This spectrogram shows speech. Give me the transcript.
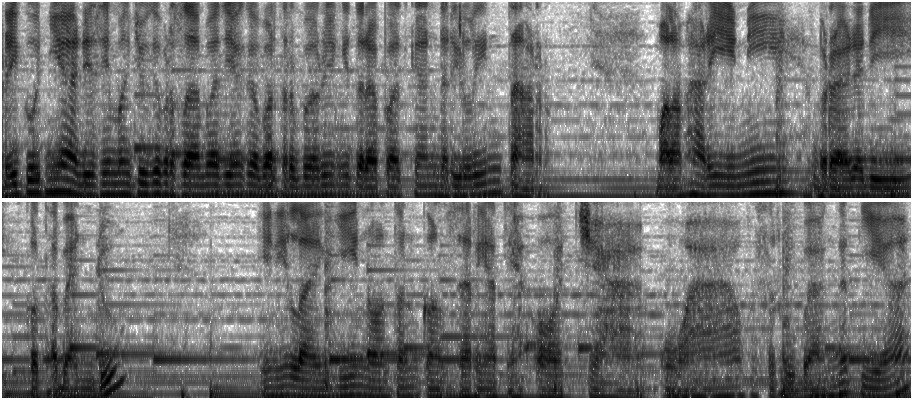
Berikutnya disimak juga persahabat ya kabar terbaru yang kita dapatkan dari Lintar. Malam hari ini berada di kota Bandung ini lagi nonton konsernya Teh Ocha. Wow, seru banget ya.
